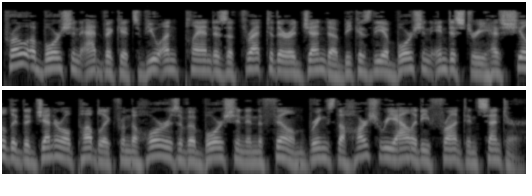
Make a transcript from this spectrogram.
Pro-abortion advocates view Unplanned as a threat to their agenda because the abortion industry has shielded the general public from the horrors of abortion and the film brings the harsh reality front and center.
